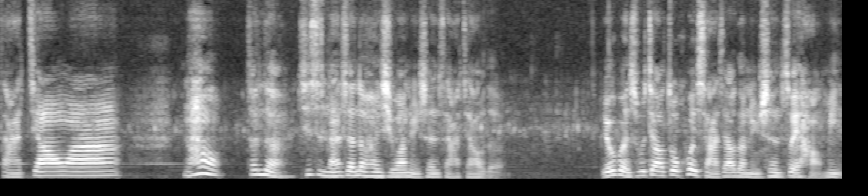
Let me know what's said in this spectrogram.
撒娇啊，然后真的，其实男生都很喜欢女生撒娇的。有本书叫做《会撒娇的女生最好命》，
